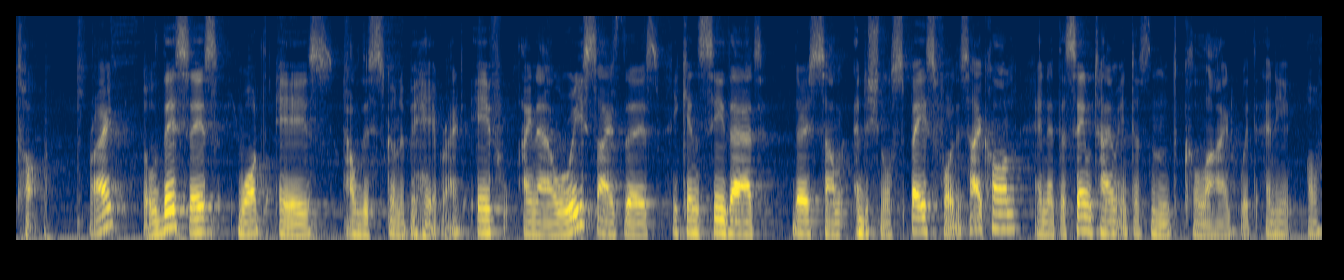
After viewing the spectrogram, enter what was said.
top, right? So this is what is, how this is gonna behave, right? If I now resize this, you can see that there's some additional space for this icon and at the same time it doesn't collide with any of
